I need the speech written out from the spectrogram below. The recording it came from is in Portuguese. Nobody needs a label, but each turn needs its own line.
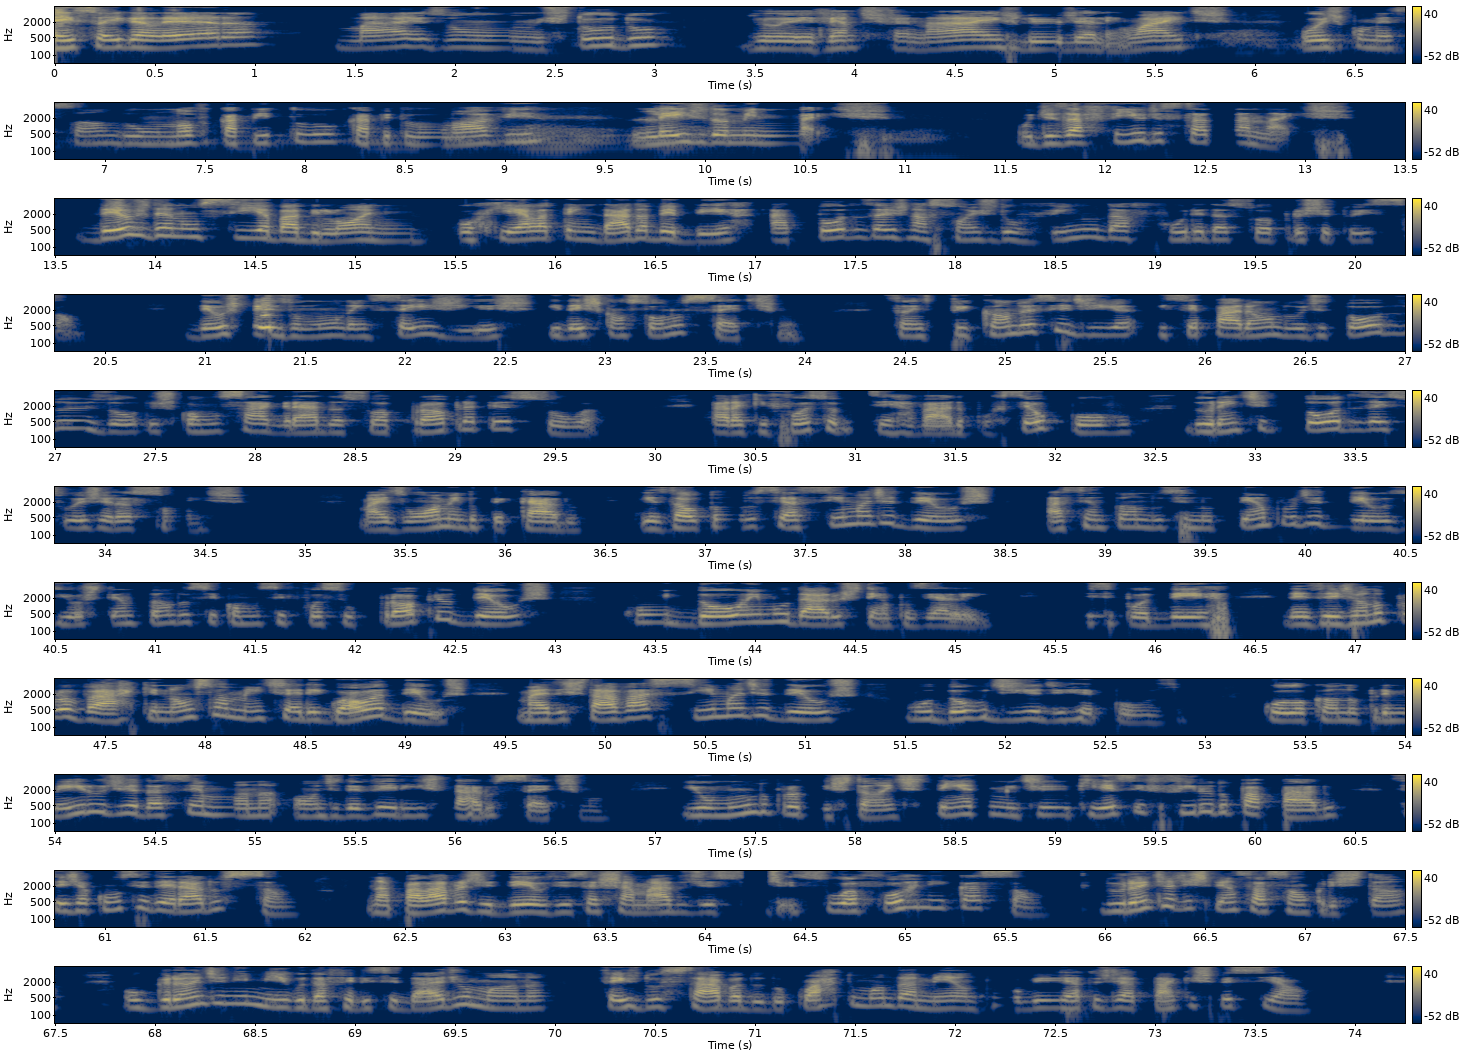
É isso aí, galera. Mais um estudo dos eventos finais do livro de Ellen White. Hoje começando um novo capítulo, capítulo 9, Leis Dominicais. O desafio de Satanás. Deus denuncia a Babilônia porque ela tem dado a beber a todas as nações do vinho da fúria da sua prostituição. Deus fez o mundo em seis dias e descansou no sétimo, santificando esse dia e separando-o de todos os outros como sagrado à sua própria pessoa, para que fosse observado por seu povo durante todas as suas gerações. Mas o homem do pecado, exaltando-se acima de Deus, assentando-se no templo de Deus e ostentando-se como se fosse o próprio Deus, cuidou em mudar os tempos e a lei. Esse poder, desejando provar que não somente era igual a Deus, mas estava acima de Deus, mudou o dia de repouso, colocando o primeiro dia da semana onde deveria estar o sétimo e o mundo protestante tem admitido que esse filho do papado seja considerado santo. Na palavra de Deus, isso é chamado de, de sua fornicação. Durante a dispensação cristã, o grande inimigo da felicidade humana fez do sábado do quarto mandamento objeto de ataque especial.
